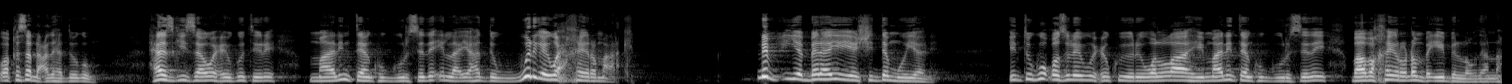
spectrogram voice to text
waa qiso dhacday haddoogow xaaskiisaa waxay ku tiri maalintan ku guursaday ilaa iyo hadda weligay wax khayra ma arkin. Dhib iyo balaayo iyo shiddo mooyaane intuu ku qoslay wuxuu ku yidhi wallaahi maalintan ku guursaday baaba khayr oo dhan ba ii bilowday anna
